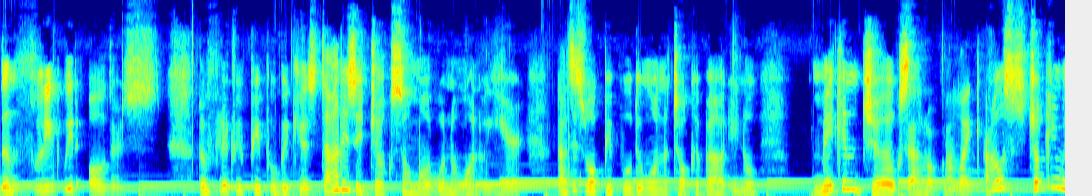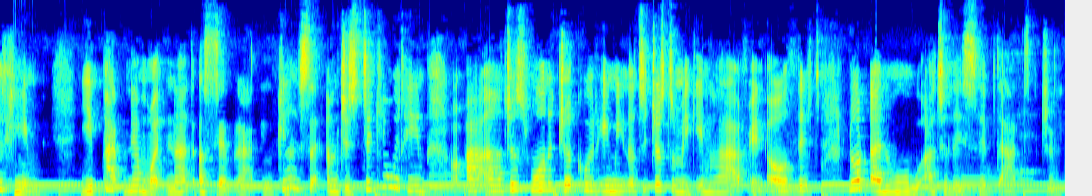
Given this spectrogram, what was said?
Don't flirt with others. Don't flirt with people because that is a joke someone will not want to hear. That is what people don't want to talk about. You know, making jokes out of I'm like I was joking with him. Your partner might not accept that. You can say I'm just joking with him. I, I just want to joke with him, you know, to, just to make him laugh and all this. Not anyone will actually accept that. Actually,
